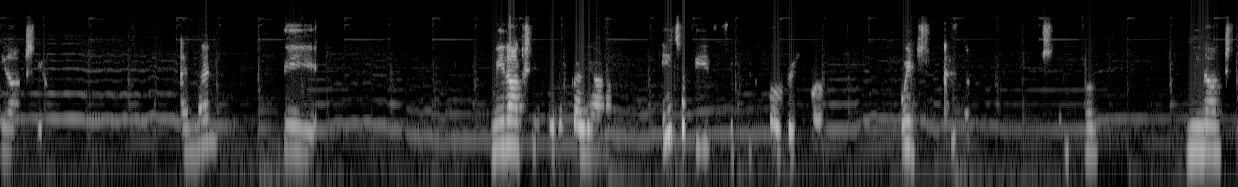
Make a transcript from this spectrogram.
Meenakshi. And then the Meenakshi Tirukalyanam. Each of these is a beautiful ritual which Meenakshi.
